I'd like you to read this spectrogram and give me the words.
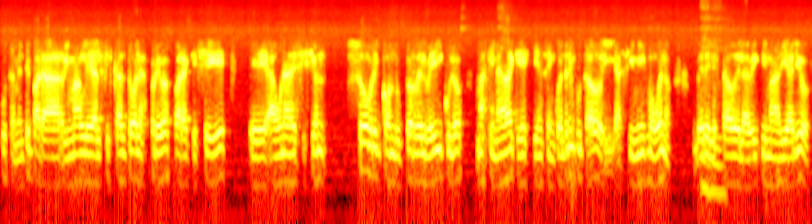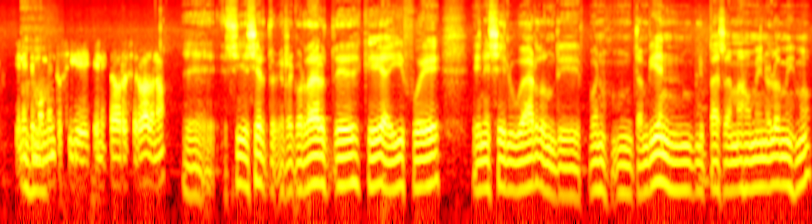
justamente para arrimarle al fiscal todas las pruebas para que llegue eh, a una decisión sobre el conductor del vehículo, más que nada que es quien se encuentra imputado y asimismo, bueno, ver el estado de la víctima a diario, en este momento sigue en estado reservado, ¿no? Eh, sí, es cierto. Recordar ustedes que ahí fue en ese lugar donde, bueno, también le pasa más o menos lo mismo,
